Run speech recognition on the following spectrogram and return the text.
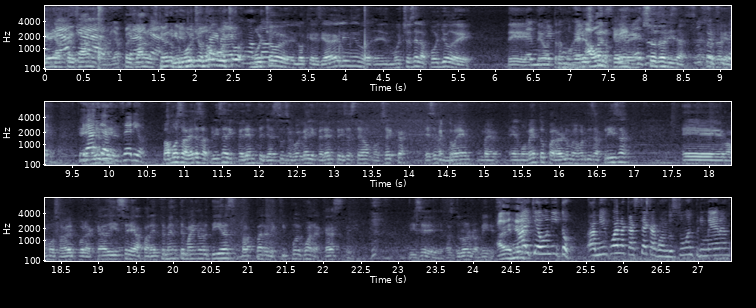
viene. ya ya empezaron. Es que gracias. lo y que mucho, no, mucho, mucho eh, lo que decía Evelyn, mucho es el apoyo de, de, De de mujer otras mujeres. Ah, bueno, bien. que- es Sororidad. Súper, súper. Gracias, bien. en serio. Vamos a ver esa prisa diferente, ya esto se juega diferente, dice Esteban Fonseca. Es el, el momento para ver lo mejor de esa prisa. vamos a ver por acá, dice aparentemente Minor Díaz va para el equipo de Guanacaste. Dice Asdrúbal Ramírez. Ay, qué bonito. A mí Guanacasteca cuando estuvo en primera,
